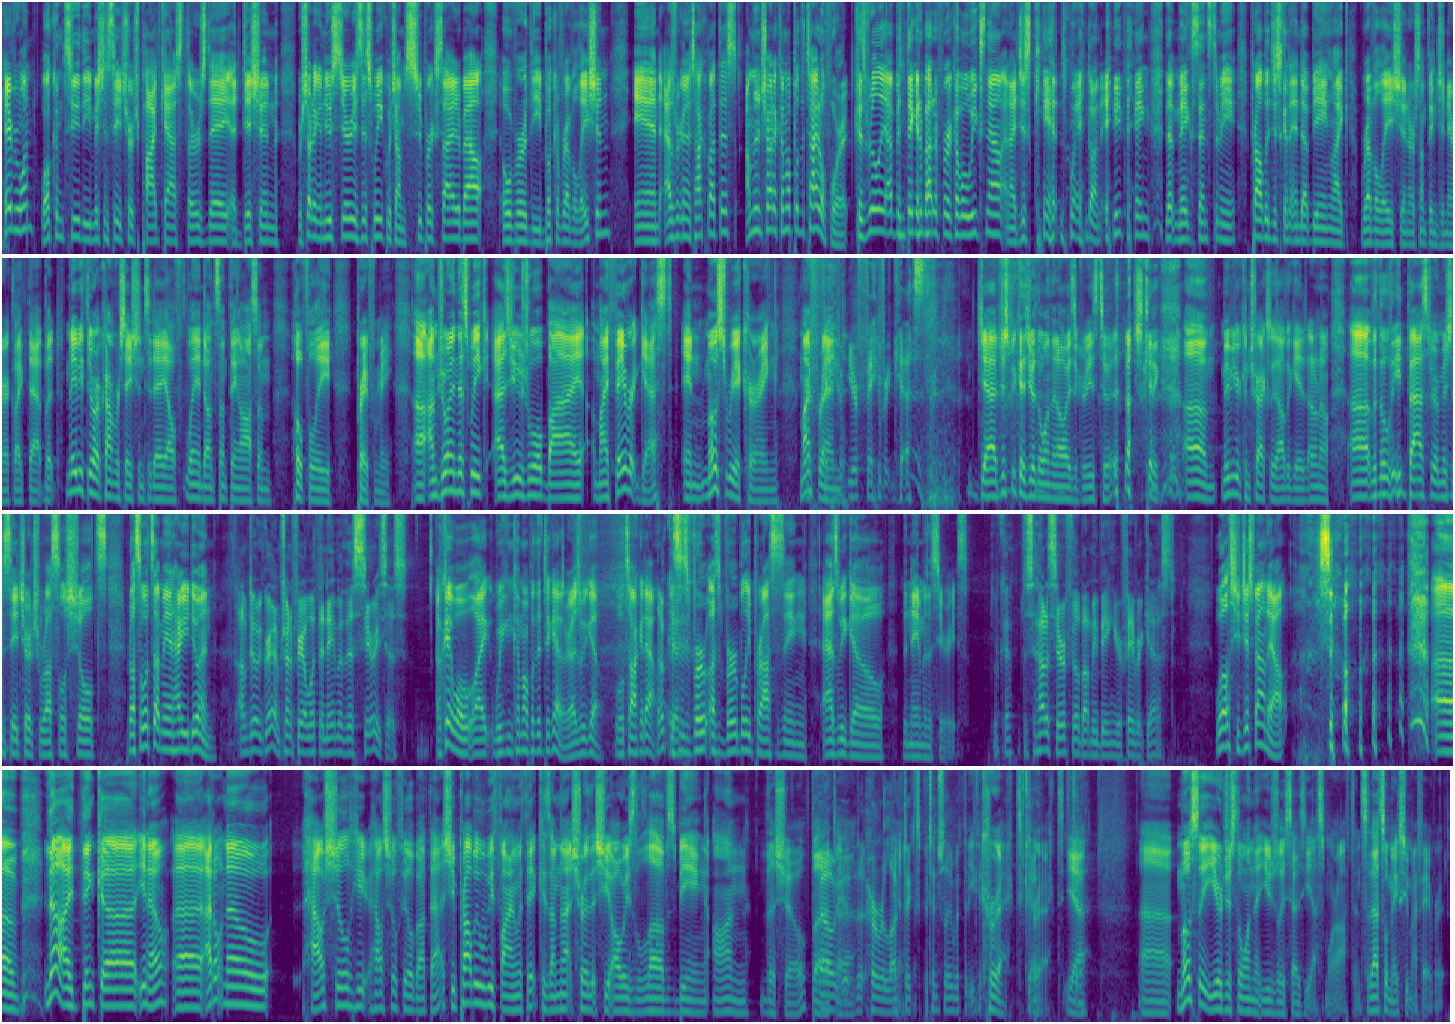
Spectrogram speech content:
Hey everyone, welcome to the Mission City Church Podcast Thursday edition. We're starting a new series this week, which I'm super excited about over the book of Revelation. And as we're going to talk about this, I'm going to try to come up with a title for it because really I've been thinking about it for a couple weeks now and I just can't land on anything that makes sense to me. Probably just going to end up being like Revelation or something generic like that. But maybe through our conversation today, I'll land on something awesome. Hopefully, pray for me. Uh, I'm joined this week, as usual, by my favorite guest and most reoccurring my friend, your favorite guest. yeah, just because you're the one that always agrees to it. I'm just kidding. Um, maybe you're contractually obligated. I don't know. Uh, but the lead pastor of Mission City Church, Russell Schultz. Russell, what's up, man? How are you doing? I'm doing great. I'm trying to figure out what the name of this series is. Okay, well, like we can come up with it together as we go. We'll talk it out. Okay. This is ver- us verbally processing as we go the name of the series. Okay. How does Sarah feel about me being your favorite guest? Well, she just found out. So, um, no, I think uh, you know. Uh, I don't know how she'll hear how she'll feel about that. She probably will be fine with it because I'm not sure that she always loves being on the show. But oh, uh, her reluctance potentially with the. correct, Okay. correct, yeah. Uh, mostly, you're just the one that usually says yes more often, so that's what makes you my favorite.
